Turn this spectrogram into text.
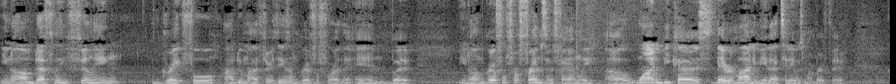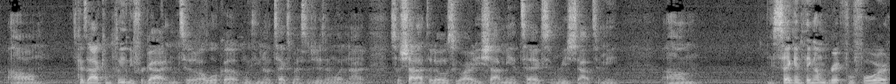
you know, I'm definitely feeling grateful. I do my three things I'm grateful for at the end, but you know, I'm grateful for friends and family. Uh, one, because they reminded me that today was my birthday. Because um, I completely forgot until I woke up with, you know, text messages and whatnot. So shout out to those who already shot me a text and reached out to me. Um, the second thing I'm grateful for,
